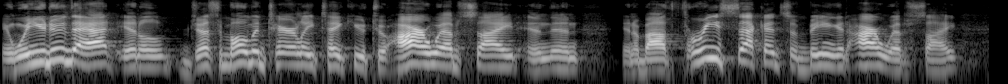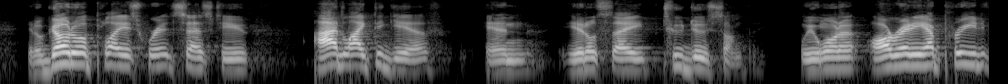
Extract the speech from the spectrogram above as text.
And when you do that, it'll just momentarily take you to our website. And then in about three seconds of being at our website, it'll go to a place where it says to you, I'd like to give. And it'll say to do something. We want to already have pre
